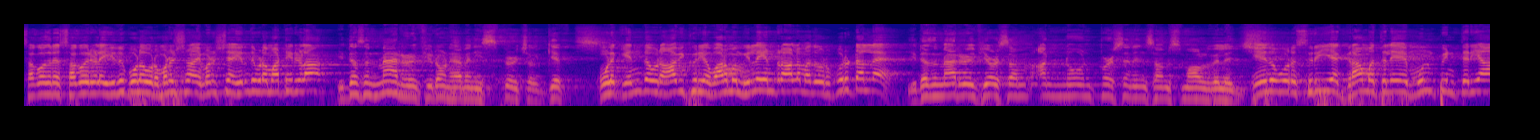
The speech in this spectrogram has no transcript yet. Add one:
சகோதர சகோதரிகளை இது போல ஒரு மனுஷனாய் மனுஷியா இருந்து விட மாட்டீர்களா? It doesn't matter if you don't have any spiritual gifts உங்களுக்கு எந்த ஒரு ஆவிக்குரிய வரமும் இல்லை என்றாலும் அது ஒரு பொருட்டல்ல. It doesn't matter if you are some unknown person in some small village ஏதோ ஒரு சிறிய கிராமத்திலே முன்பின் தெரியாத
